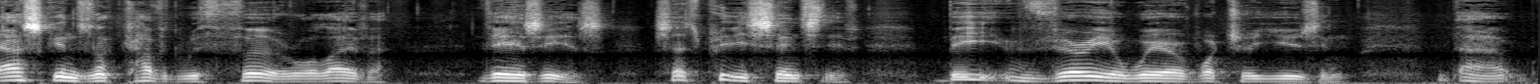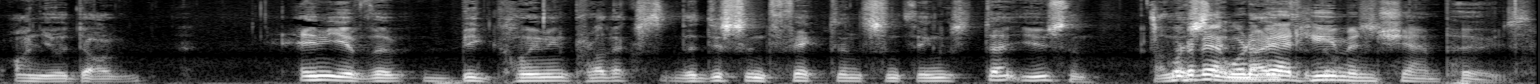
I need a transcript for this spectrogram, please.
Our skin's not covered with fur all over. Theirs is, so it's pretty sensitive. Be very aware of what you're using uh, on your dog. Any of the big cleaning products, the disinfectants and things, don't use them. What about what about human dogs. shampoos?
